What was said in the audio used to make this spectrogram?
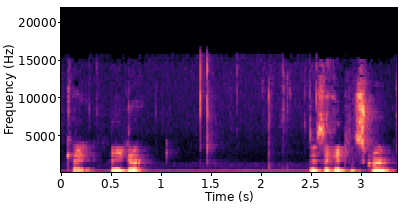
Okay there you go. There's a hidden screw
